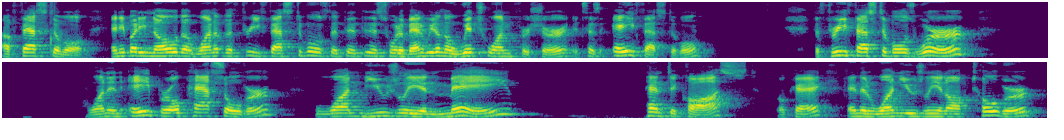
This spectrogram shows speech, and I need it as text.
A festival. Anybody know that one of the three festivals that this would have been? We don't know which one for sure. It says a festival. The three festivals were one in April, Passover, one usually in May, Pentecost, okay, and then one usually in October,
